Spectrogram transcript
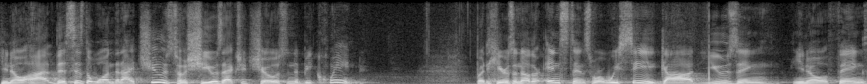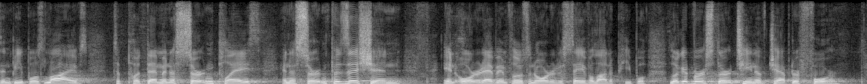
You know, I, this is the one that I choose. So she was actually chosen to be queen. But here's another instance where we see God using, you know, things in people's lives to put them in a certain place, in a certain position, in order to have influence, in order to save a lot of people. Look at verse 13 of chapter 4. It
